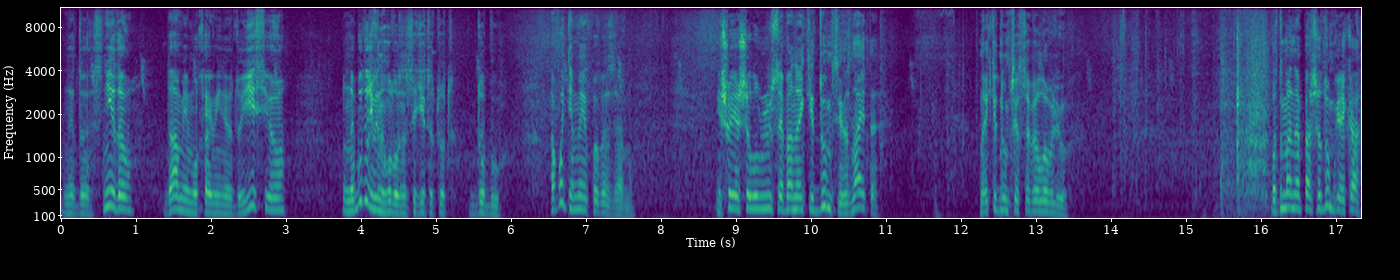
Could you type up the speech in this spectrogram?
Не доснідав. Дам йому, хай він його доїсть його. Ну не буде ж він голодний сидіти тут добу. А потім ми його повеземо. І що я ще ловлю себе на якій думці, ви знаєте? На якій думці себе ловлю? От у мене перша думка, яка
